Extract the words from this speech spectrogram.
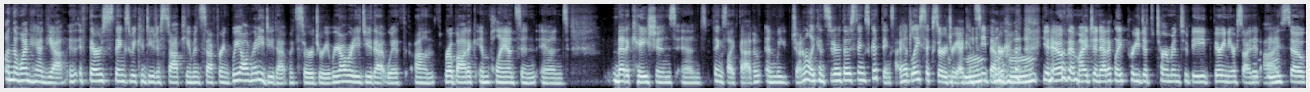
on the one hand, yeah, if there's things we can do to stop human suffering, we already do that with surgery. We already do that with um, robotic implants and and medications and things like that. And, and, we generally consider those things good things. I had LASIK surgery. Mm-hmm, I can see better, mm-hmm. you know, than my genetically predetermined to be very nearsighted mm-hmm. eye. So,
